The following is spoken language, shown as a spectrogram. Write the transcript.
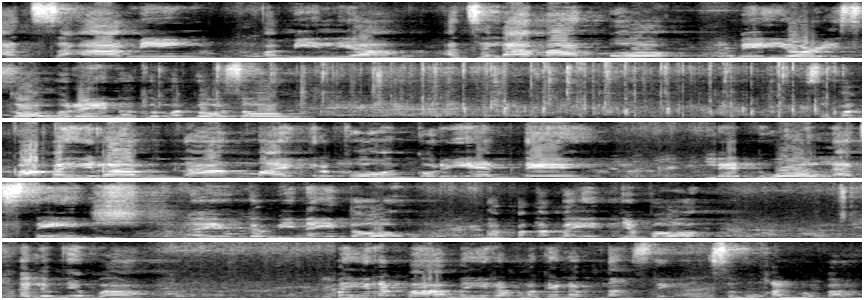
at sa aming pamilya. At salamat po, Mayor Isko Moreno Dumagoso, sa pagpapahiram ng microphone, kuryente, LED wall at stage ngayong gabi na ito. Napakabait niyo po. Alam niyo ba, mahirap ba? Mahirap maghanap ng stage. Subukan mo ba?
